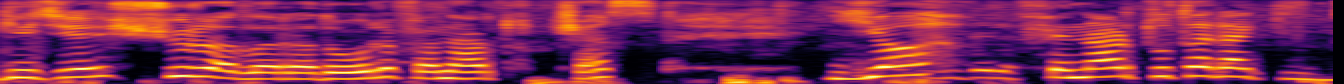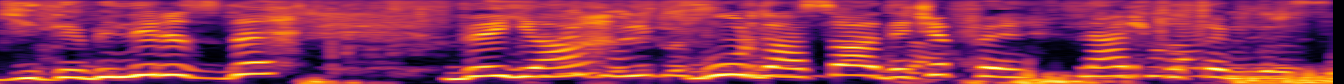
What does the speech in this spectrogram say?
Gece şuralara doğru fener tutacağız. Ya fener tutarak gidebiliriz de ve ya Bir de gölü gösterebiliriz buradan sadece fener tutabiliriz.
